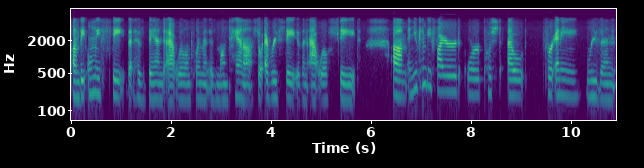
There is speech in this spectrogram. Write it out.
Um, the only state that has banned at will employment is Montana, so every state is an at will state. Um, and you can be fired or pushed out for any reason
